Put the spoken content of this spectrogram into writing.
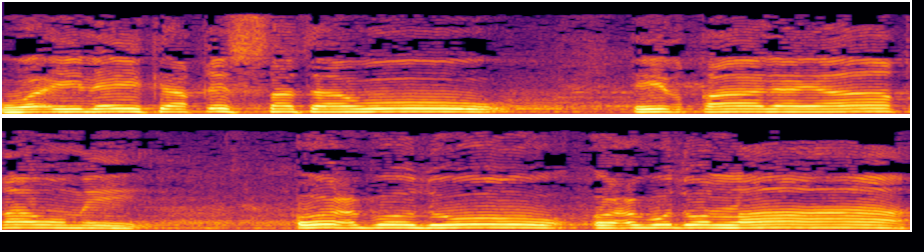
وإليك قصته. إذ قال يا قوم اعبدوا اعبدوا الله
